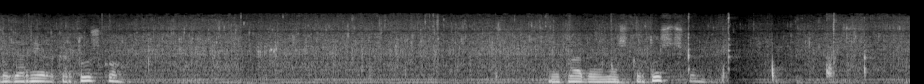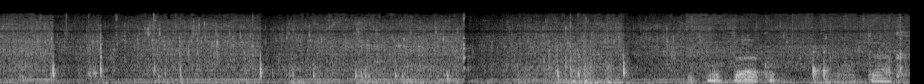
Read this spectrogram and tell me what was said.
для гарнира картошку. Выкладываем нашу картошечку. Вот так вот. Вот так.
